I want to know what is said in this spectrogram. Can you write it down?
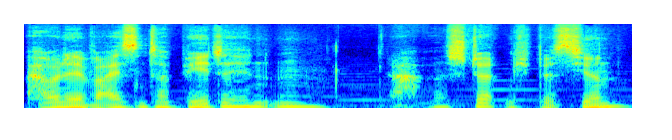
Aber der weißen Tapete hinten, das stört mich ein bisschen.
